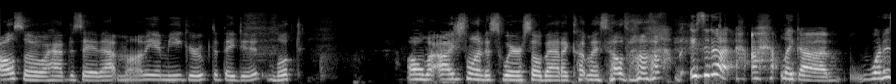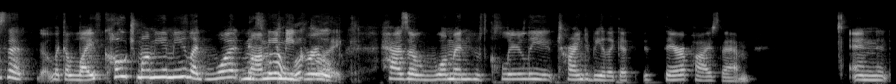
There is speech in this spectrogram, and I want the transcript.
also I have to say that mommy and me group that they did looked. Oh my! I just wanted to swear so bad I cut myself off. Is it a, a like a what is that like a life coach, mommy and me? Like what It's mommy what and me group like. has a woman who's clearly trying to be like a therapize them, and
